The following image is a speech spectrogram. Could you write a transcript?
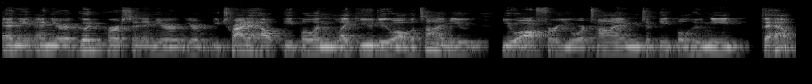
and you and you're a good person and you're you're you try to help people and like you do all the time you you offer your time to people who need the help.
